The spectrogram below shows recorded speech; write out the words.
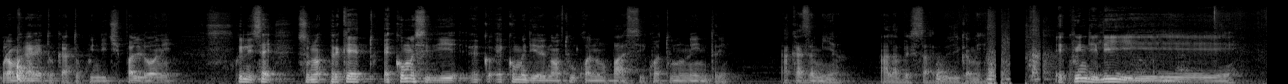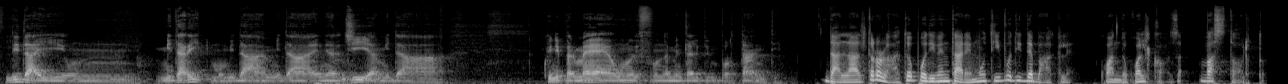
però magari ha toccato 15 palloni quindi sai, sono, perché è come, di, è come, dire no, tu qua non passi, qua tu non entri a casa mia, all'avversario logicamente. E quindi lì, lì dai un, mi dà ritmo, mi dà, mi dà energia, mi dà... Quindi per me è uno dei fondamentali più importanti. Dall'altro lato può diventare motivo di debacle, quando qualcosa va storto.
